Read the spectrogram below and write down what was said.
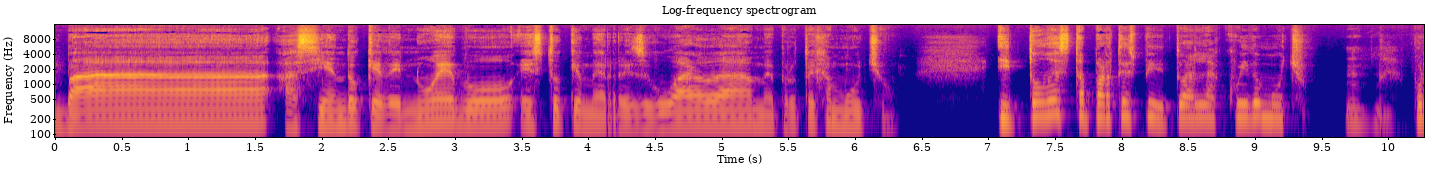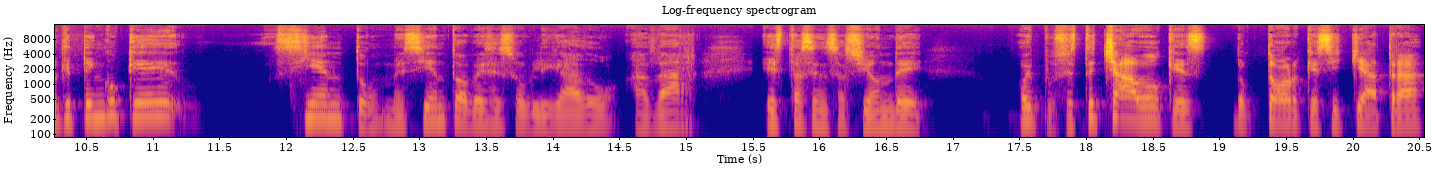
va haciendo que de nuevo esto que me resguarda me proteja mucho. Y toda esta parte espiritual la cuido mucho porque tengo que, siento, me siento a veces obligado a dar esta sensación de, oye, pues este chavo que es doctor, que es psiquiatra,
